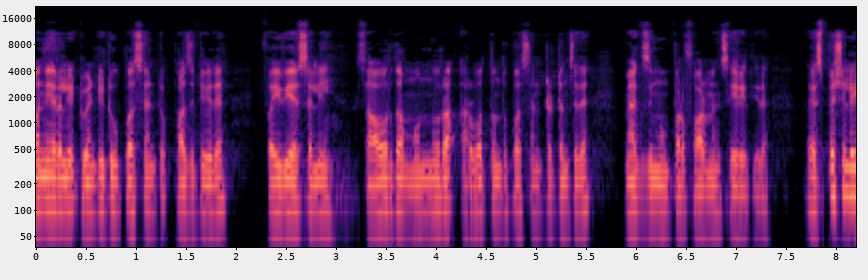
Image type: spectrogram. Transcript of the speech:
ಒನ್ ಇಯರಲ್ಲಿ ಟ್ವೆಂಟಿ ಟೂ ಪರ್ಸೆಂಟ್ ಪಾಸಿಟಿವ್ ಇದೆ. ಫೈವ್ ಇಯರ್ಸ್ ಅಲ್ಲಿ ಸಾವಿರದ ಮುನ್ನೂರ ಅರವತ್ತೊಂದು ಪರ್ಸೆಂಟ್ ರಿಟರ್ನ್ಸ್ ಇದೆ. ಮ್ಯಾಕ್ಸಿಮಮ್ ಪರ್ಫಾರ್ಮೆನ್ಸ್ ಈ ರೀತಿ ಇದೆ. ಎಸ್ಪೆಷಲಿ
